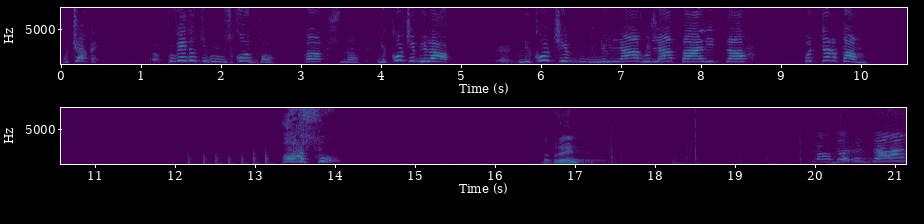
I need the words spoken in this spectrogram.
počakaj. Eh, Povedal ti bom zgodbo. Kakšno? Nekoč je bila, nekoč je ne, Bila, bila palica. Potrkam. Asu. Naprej. Dober dan.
